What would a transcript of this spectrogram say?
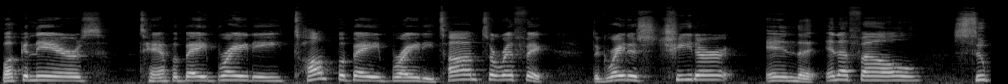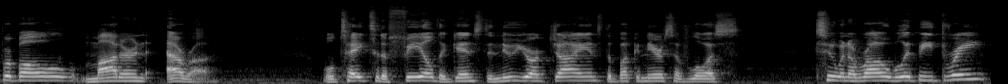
Buccaneers, Tampa Bay Brady, Tampa Bay Brady, Tom Terrific, the greatest cheater in the NFL Super Bowl modern era, will take to the field against the New York Giants. The Buccaneers have lost two in a row. Will it be three?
